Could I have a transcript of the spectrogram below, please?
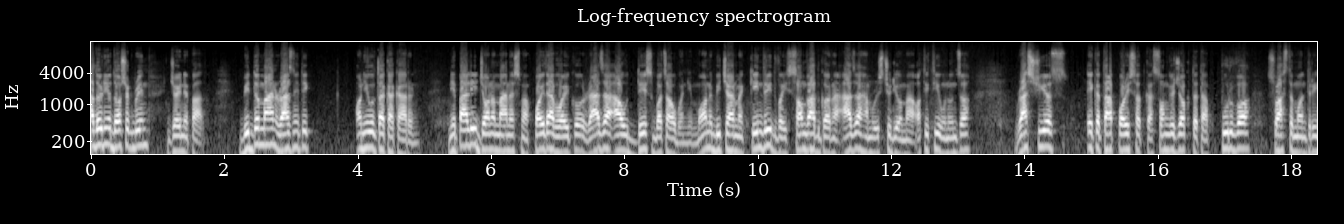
आदरणीय दर्शकवृन्द जय नेपाल। विद्यमान राजनीतिक अन्यलताका कारण नेपाली जनमानसमा पैदा भएको राजा आऊ देश बचाऊ भन्ने मनविचारमा केन्द्रित भई संवाद गर्न आज हाम्रो स्टुडियोमा अतिथि हुनुहुन्छ राष्ट्रिय एकता परिषदका संयोजक तथा पूर्व स्वास्थ्य मन्त्री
